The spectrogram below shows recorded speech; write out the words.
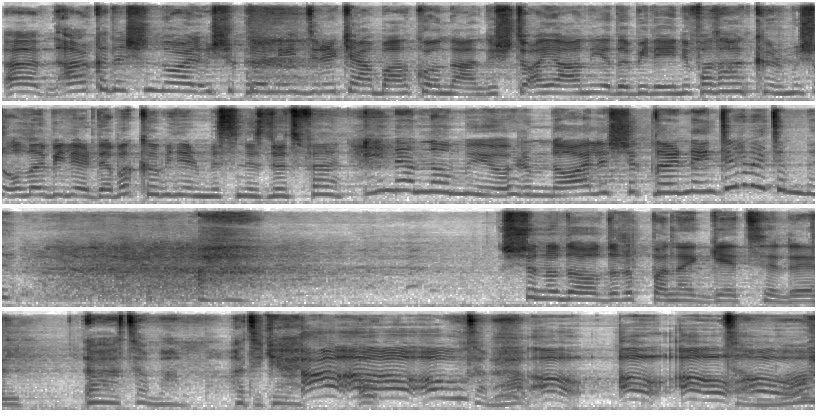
Aa, arkadaşın Noel ışıklarını indirirken balkondan düştü. Ayağını ya da bileğini falan kırmış olabilir de. Bakabilir misiniz lütfen? İnanamıyorum. Noel ışıklarını indirmedin mi? Ah. Şunu doldurup bana getirin. Aa, tamam. Hadi gel. Aa, Oh, aa, aa, tamam. aa, aa, aa, Tamam.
